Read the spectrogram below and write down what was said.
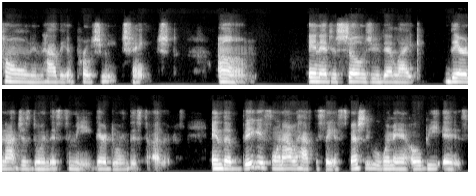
tone and how they approach me changed. Um, and it just shows you that like they're not just doing this to me, they're doing this to others. And the biggest one I would have to say, especially with women in OB, is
